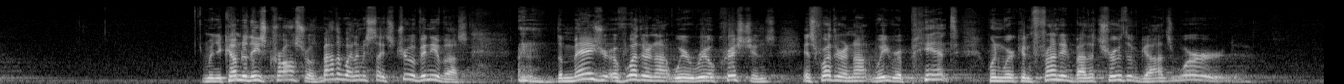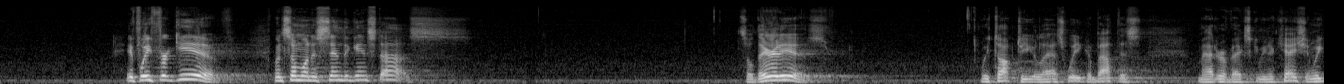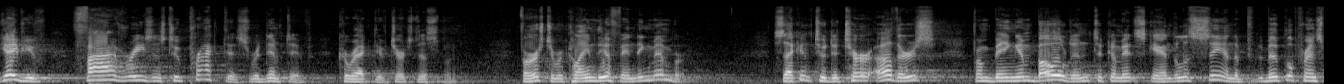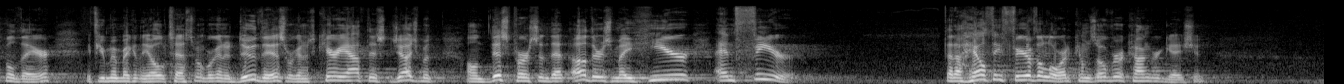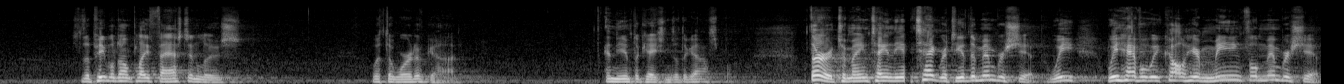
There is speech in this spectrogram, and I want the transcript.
When you come to these crossroads, by the way, let me say it's true of any of us. the measure of whether or not we're real Christians is whether or not we repent when we're confronted by the truth of God's Word if we forgive when someone has sinned against us. So there it is. We talked to you last week about this matter of excommunication. We gave you five reasons to practice redemptive, corrective church discipline. First, to reclaim the offending member. Second, to deter others from being emboldened to commit scandalous sin. The biblical principle there, if you remember back in the Old Testament, we're going to do this, we're going to carry out this judgment on this person that others may hear and fear. That a healthy fear of the Lord comes over a congregation so the people don't play fast and loose with the Word of God and the implications of the gospel. Third, to maintain the integrity of the membership. We, we have what we call here meaningful membership.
